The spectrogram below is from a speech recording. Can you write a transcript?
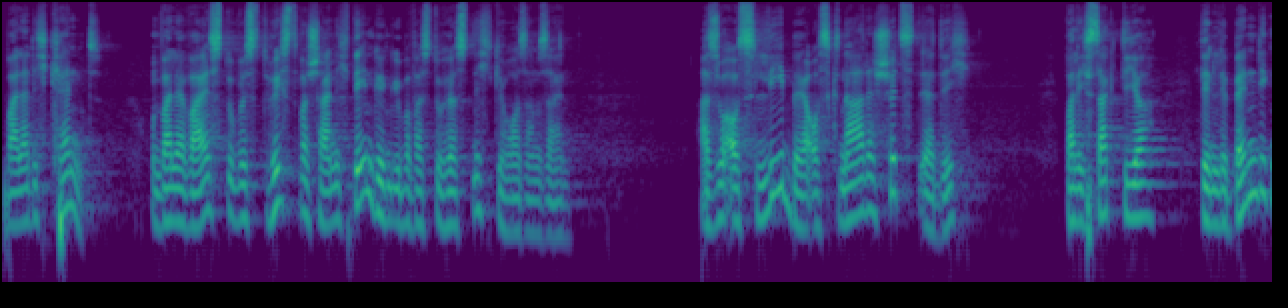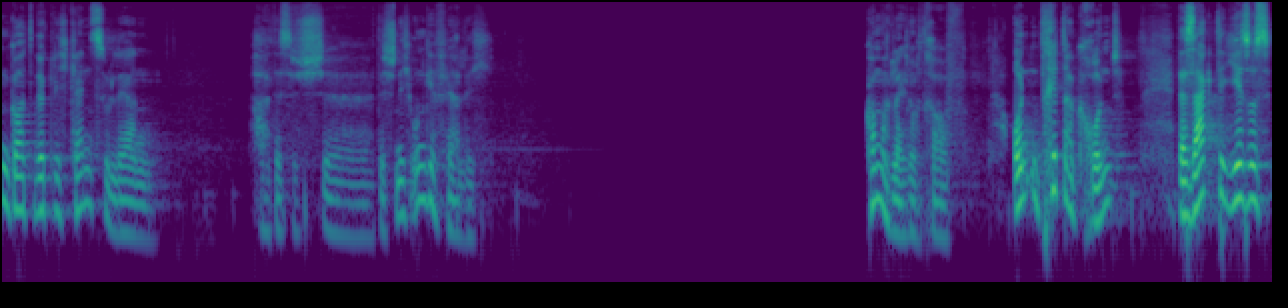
weil er dich kennt und weil er weiß, du wirst höchstwahrscheinlich dem gegenüber, was du hörst, nicht gehorsam sein. Also aus Liebe, aus Gnade schützt er dich, weil ich sage dir, den lebendigen Gott wirklich kennenzulernen, das ist, äh, das ist nicht ungefährlich. Kommen wir gleich noch drauf. Und ein dritter Grund, da sagte Jesus,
